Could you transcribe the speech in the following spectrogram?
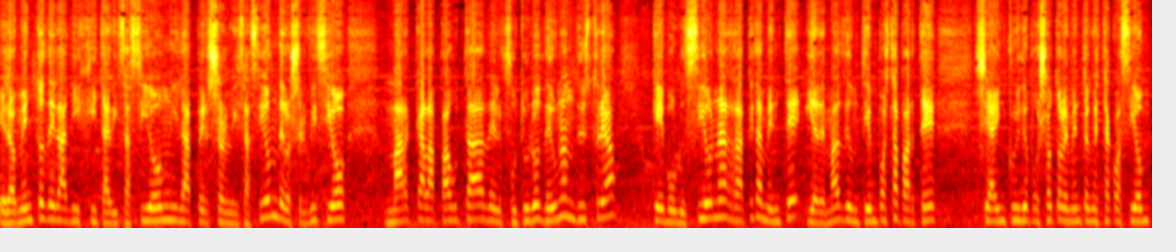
El aumento de la digitalización y la personalización de los servicios marca la pauta del futuro de una industria que evoluciona rápidamente y además de un tiempo a esta parte se ha incluido pues otro elemento en esta ecuación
